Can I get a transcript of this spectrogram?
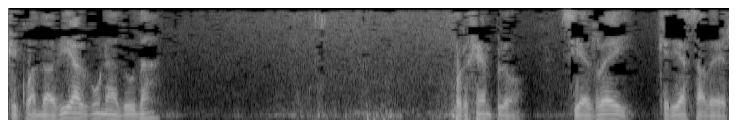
que cuando había alguna duda, por ejemplo, si el rey quería saber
